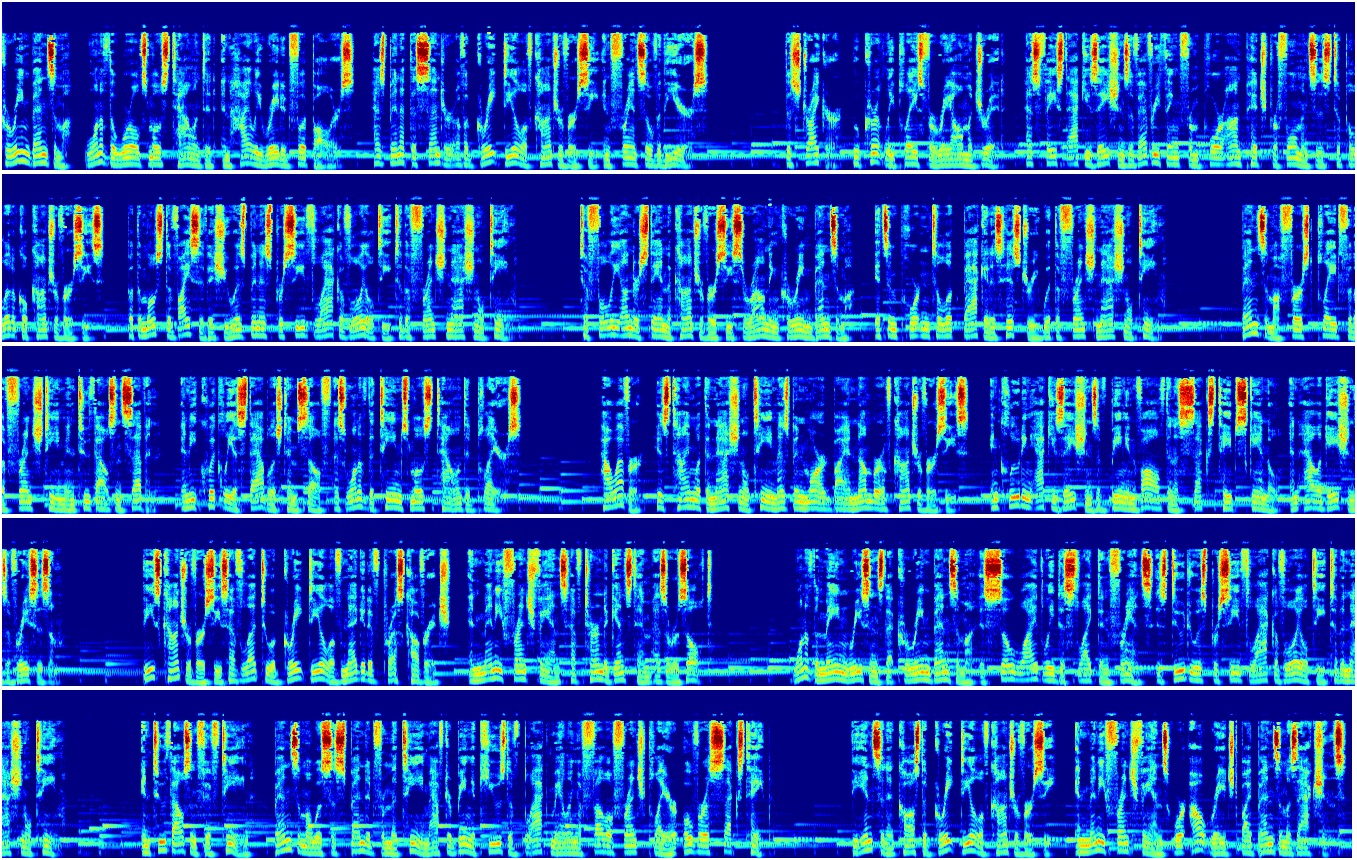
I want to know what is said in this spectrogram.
Karim Benzema, one of the world's most talented and highly rated footballers, has been at the center of a great deal of controversy in France over the years. The striker, who currently plays for Real Madrid, has faced accusations of everything from poor on-pitch performances to political controversies, but the most divisive issue has been his perceived lack of loyalty to the French national team. To fully understand the controversy surrounding Karim Benzema, it's important to look back at his history with the French national team. Benzema first played for the French team in 2007, and he quickly established himself as one of the team's most talented players. However, his time with the national team has been marred by a number of controversies, including accusations of being involved in a sex tape scandal and allegations of racism. These controversies have led to a great deal of negative press coverage, and many French fans have turned against him as a result. One of the main reasons that Karim Benzema is so widely disliked in France is due to his perceived lack of loyalty to the national team. In 2015, Benzema was suspended from the team after being accused of blackmailing a fellow French player over a sex tape. The incident caused a great deal of controversy, and many French fans were outraged by Benzema's actions.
